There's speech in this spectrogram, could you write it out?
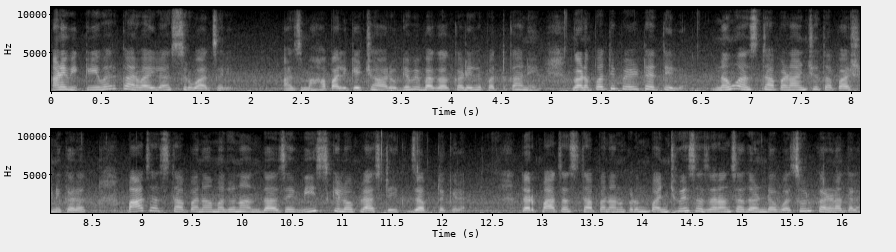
आणि विक्रीवर कारवाईला सुरुवात झाली. आज महापालिकेच्या आरोग्य विभागाकडील पथकाने गणपतीपेठ येथील नऊ आस्थापनांची तपासणी करत पाच आस्थापनामधून अंदाजे वीस किलो प्लास्टिक जप्त केलं. तर पाच आस्थापनांकडून पंचवीस हजारांचा दंड वसूल करण्यात आला.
